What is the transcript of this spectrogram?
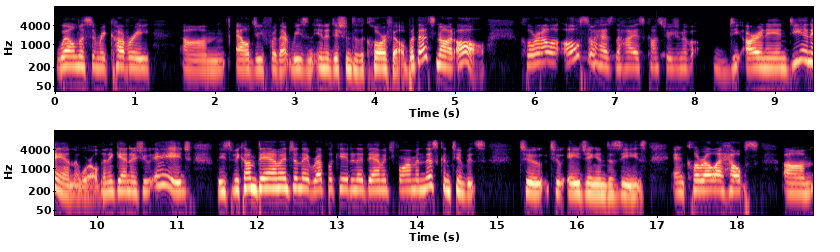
wellness, and recovery um, algae for that reason, in addition to the chlorophyll. But that's not all. Chlorella also has the highest concentration of D- RNA and DNA in the world. And again, as you age, these become damaged and they replicate in a damaged form, and this contributes to, to aging and disease. And chlorella helps um,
